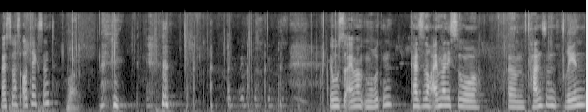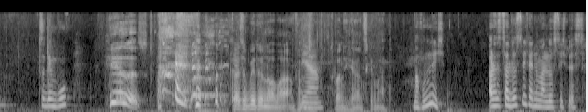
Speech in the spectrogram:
weißt du, was Outtakes sind? Nein. Da musst du einmal mit dem Rücken. Kannst du noch einmal nicht so ähm, tanzen, drehen zu dem Buch? Hier ist es. Kannst du bitte nochmal anfangen? Ja. Das war nicht ernst gemeint. Warum nicht? Aber das ist doch lustig, wenn du mal lustig bist.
